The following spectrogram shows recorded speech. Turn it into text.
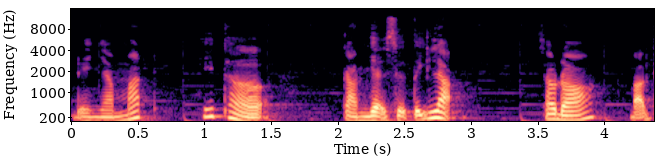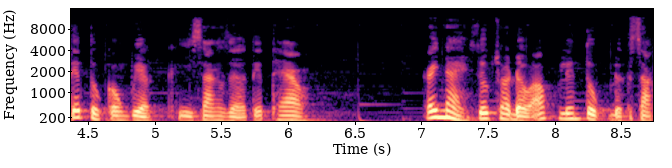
để nhắm mắt, hít thở, cảm nhận sự tĩnh lặng. Sau đó, bạn tiếp tục công việc khi sang giờ tiếp theo. Cách này giúp cho đầu óc liên tục được sạc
